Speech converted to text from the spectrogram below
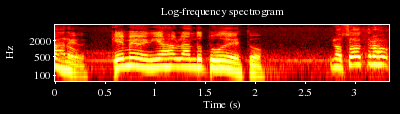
Claro. Ángel? ¿Qué me venías hablando tú de esto? Nosotros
